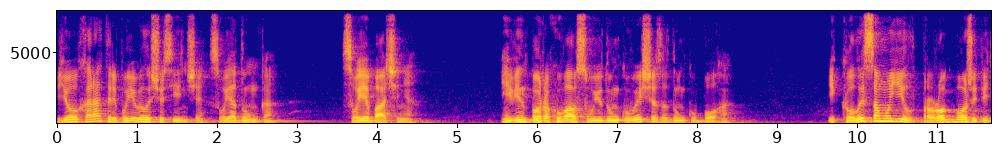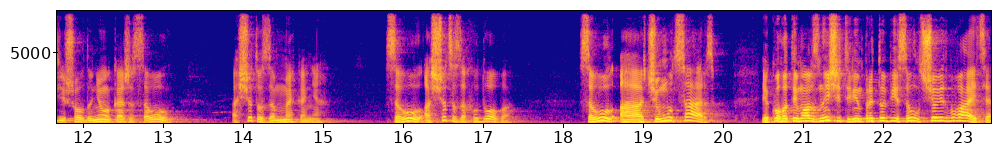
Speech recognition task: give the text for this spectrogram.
в його характері появилося щось інше, своя думка, своє бачення. І він порахував свою думку вище за думку Бога. І коли Самоїл, пророк Божий, підійшов до нього, каже Саул, а що то за мекання? Саул, а що це за худоба? Саул, а чому цар, якого ти мав знищити, він при тобі? Саул, що відбувається?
